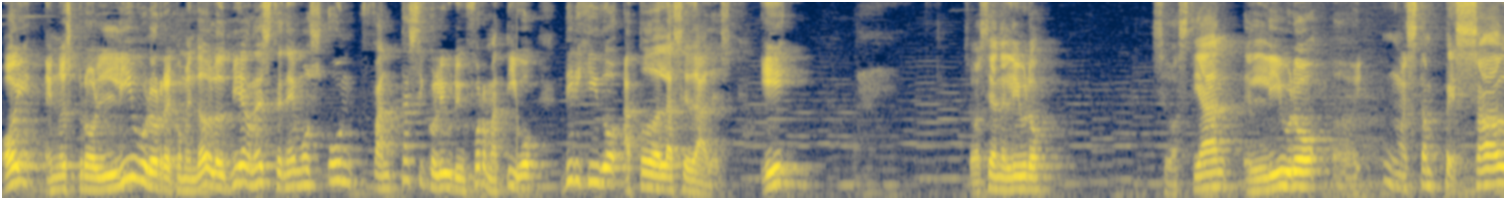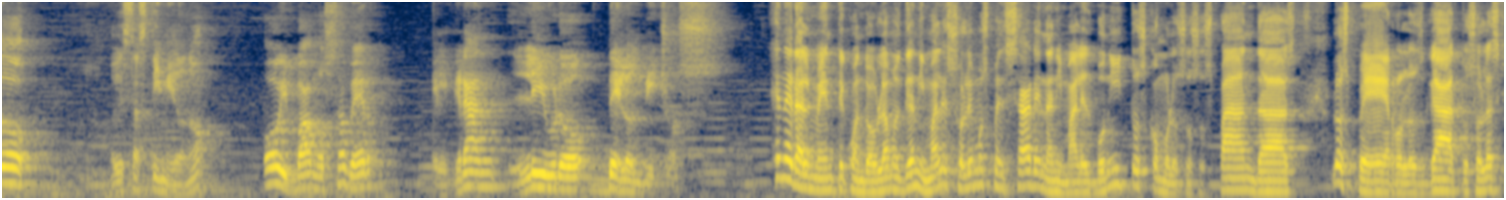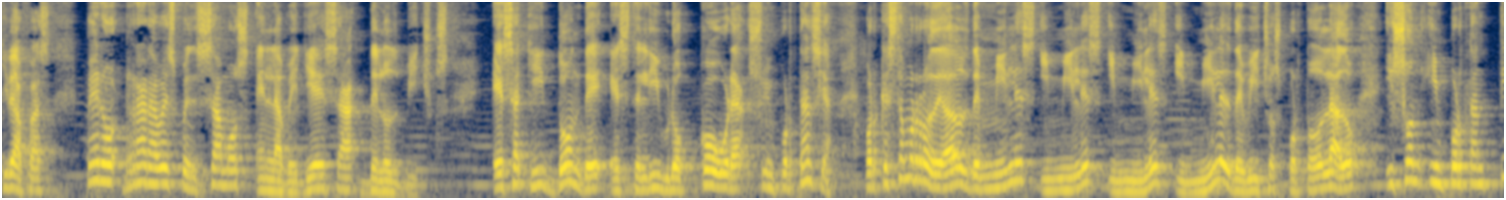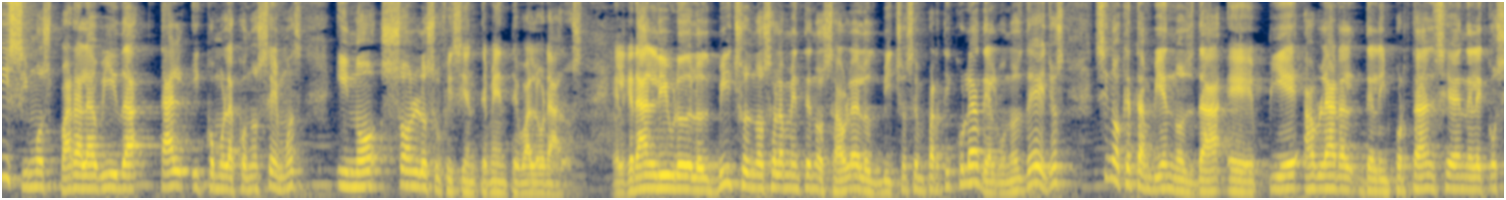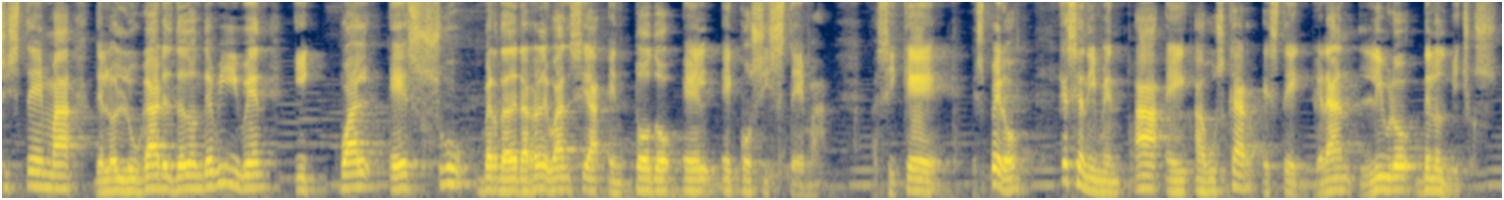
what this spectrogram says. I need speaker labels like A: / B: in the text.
A: Hoy en nuestro libro recomendado los viernes tenemos un fantástico libro informativo dirigido a todas las edades. Y... Sebastián, el libro... Sebastián, el libro... no es tan pesado. Hoy estás tímido, ¿no? Hoy vamos a ver el gran libro de los bichos. Generalmente cuando hablamos de animales solemos pensar en animales bonitos como los osos pandas, los perros, los gatos o las jirafas, pero rara vez pensamos en la belleza de los bichos. Es aquí donde este libro cobra su importancia, porque estamos rodeados de miles y miles y miles y miles de bichos por todo lado y son importantísimos para la vida tal y como la conocemos y no son lo suficientemente valorados. El gran libro de los bichos no solamente nos habla de los bichos en particular, de algunos de ellos, sino que también nos da eh, pie a hablar de la importancia en el ecosistema, de los lugares de donde viven y cuál es su verdadera relevancia en todo el ecosistema. Así que espero que se animen a, a buscar este gran libro de los bichos.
